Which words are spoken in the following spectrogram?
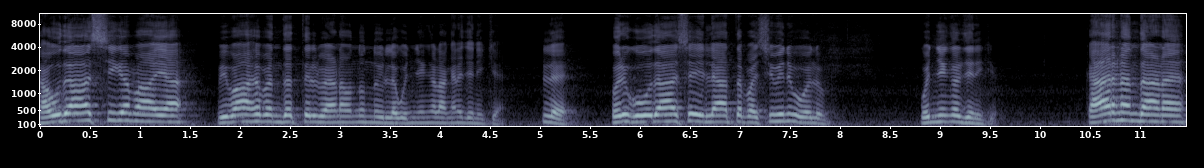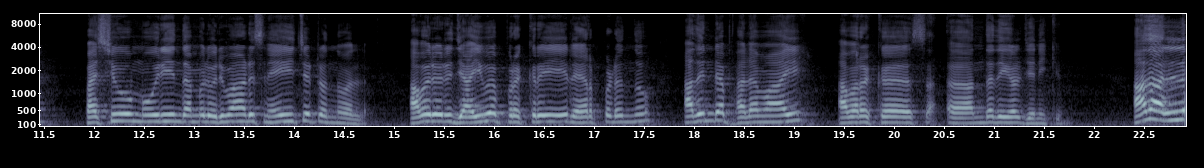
കൗതാശികമായ വിവാഹബന്ധത്തിൽ വേണമെന്നൊന്നുമില്ല കുഞ്ഞുങ്ങൾ അങ്ങനെ ജനിക്കാൻ ഇല്ലേ? ഒരു കൂതാശയില്ലാത്ത പശുവിന് പോലും കുഞ്ഞുങ്ങൾ ജനിക്കും. കാരണം എന്താണ്? പശുവും മൂരിയും തമ്മിൽ ഒരുപാട് സ്നേഹിച്ചിട്ടൊന്നുമല്ല. അവരൊരു ജൈവ പ്രക്രിയയിൽ ഏർപ്പെടുന്നു. അതിന്റെ ഫലമായി അവർക്ക് അന്തതികൾ ജനിക്കും ജനിക്കുന്നു. അതല്ല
